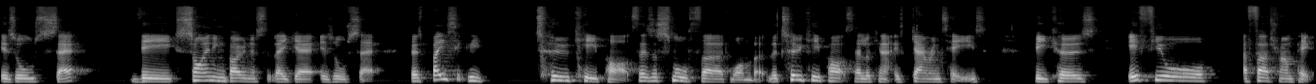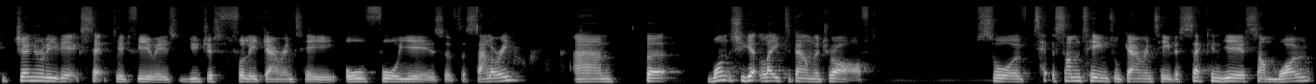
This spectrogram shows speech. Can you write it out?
is all set. The signing bonus that they get is all set. There's basically two key parts. There's a small third one, but the two key parts they're looking at is guarantees. Because if you're a first round pick, generally the accepted view is you just fully guarantee all four years of the salary. Um, but once you get later down the draft, sort of t- some teams will guarantee the second year, some won't.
